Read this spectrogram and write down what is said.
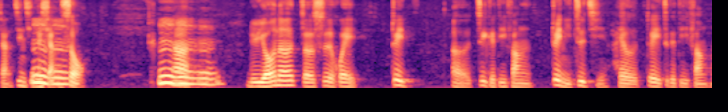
想尽情的享受。嗯那旅游呢，则是会对呃这个地方。对你自己，还有对这个地方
